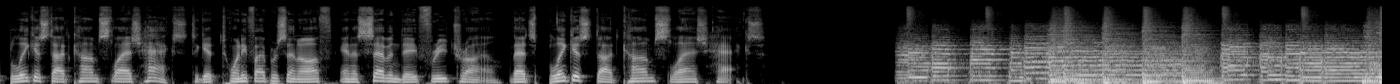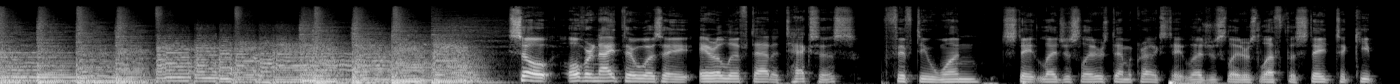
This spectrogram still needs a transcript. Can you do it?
Blinkist.com slash hacks to get 25% off and a seven-day free trial. That's Blinkist.com slash hacks. So overnight there was a airlift out of Texas. 51 state legislators, Democratic state legislators, left the state to keep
